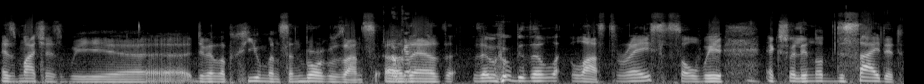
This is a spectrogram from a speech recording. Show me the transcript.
as much as we uh, develop humans and Borguzans. Uh, Okay. the- they will be the last race, so we actually not decided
